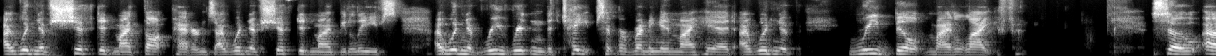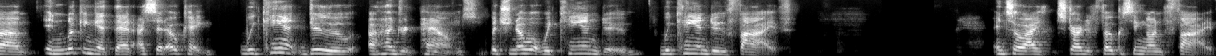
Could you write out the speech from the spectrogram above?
I wouldn't have shifted my thought patterns. I wouldn't have shifted my beliefs. I wouldn't have rewritten the tapes that were running in my head. I wouldn't have rebuilt my life. So, um, in looking at that, I said, okay, we can't do 100 pounds, but you know what we can do? We can do five. And so I started focusing on five.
